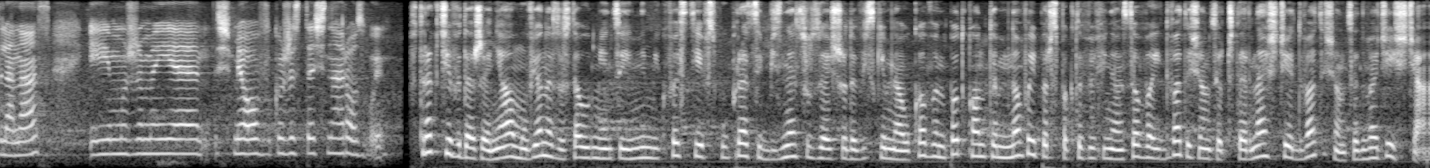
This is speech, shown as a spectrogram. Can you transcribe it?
dla nas i możemy je śmiało wykorzystać na rozwój. W trakcie wydarzenia omówione zostały m.in. kwestie współpracy biznesu ze środowiskiem naukowym pod kątem nowej perspektywy finansowej 2014-2020.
